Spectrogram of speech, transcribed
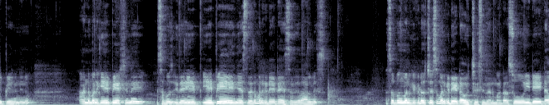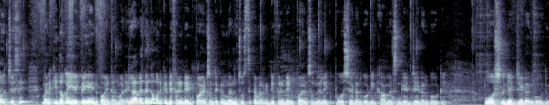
ఏపీఐని నేను అండ్ మనకి ఏపీఎస్ని సపోజ్ ఇదే ఏపీఐ ఏం చేస్తుందంటే మనకి డేటా ఇస్తుంది కదా ఆల్వేస్ సపోజ్ మనకి ఇక్కడ వచ్చేసి మనకి డేటా వచ్చేసింది అనమాట సో ఈ డేటా వచ్చేసి మనకి ఇది ఒక ఏపీఐ ఎండ్ పాయింట్ అనమాట ఇలా విధంగా మనకి డిఫరెంట్ ఎండ్ పాయింట్స్ ఉంటాయి. ఇక్కడ మనం చూస్తే ఇక్కడ మనకి డిఫరెంట్ ఎండ్ పాయింట్స్ ఉన్నాయి. లైక్ పోస్ట్ చేయడానికి ఒకటి కామెంట్స్ని గెట్ చేయడానికి ఒకటి పోస్టులు గెట్ చేయడానికి ఒకటి.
